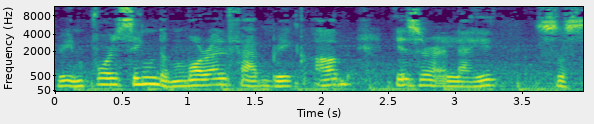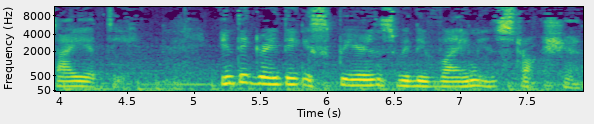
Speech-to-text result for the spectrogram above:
reinforcing the moral fabric of Israelite society. Integrating experience with divine instruction.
